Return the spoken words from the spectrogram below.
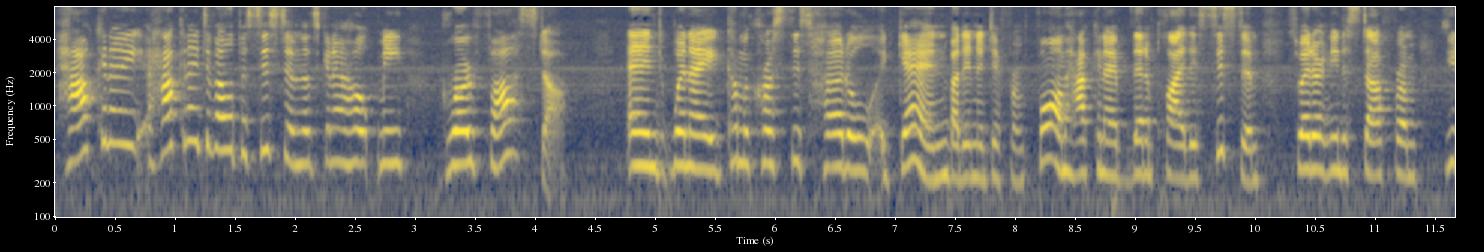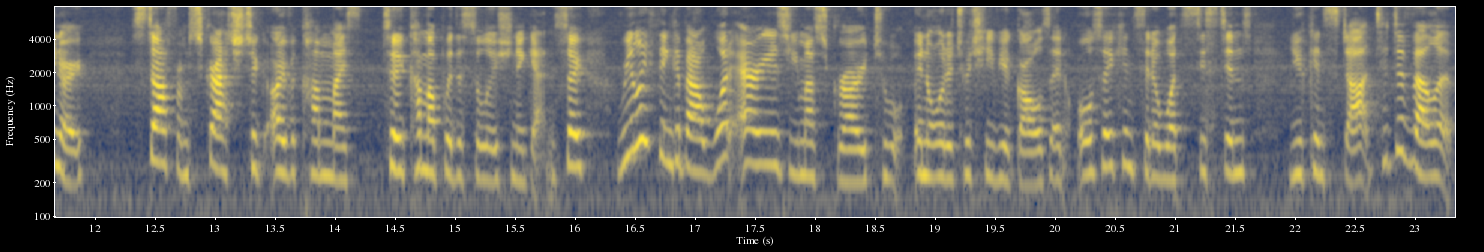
how can I how can I develop a system that's going to help me grow faster? And when I come across this hurdle again, but in a different form, how can I then apply this system so I don't need to start from, you know, start from scratch to overcome my to come up with a solution again. So really think about what areas you must grow to in order to achieve your goals and also consider what systems you can start to develop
